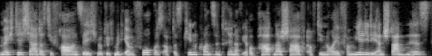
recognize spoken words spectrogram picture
möchte ich ja, dass die Frauen sich wirklich mit ihrem Fokus auf das Kind konzentrieren, auf ihre Partnerschaft, auf die neue Familie, die entstanden ist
